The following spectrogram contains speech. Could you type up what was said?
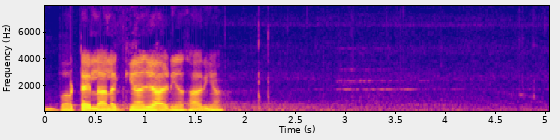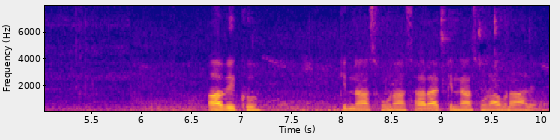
ਬਾ ਟੈਲਾਂ ਲੱਗੀਆਂ ਜਾਂ ਜਿਹੜੀਆਂ ਸਾਰੀਆਂ? ਆ ਵੇਖੋ, ਕਿੰਨਾ ਸੋਹਣਾ ਸਾਰਾ, ਕਿੰਨਾ ਸੋਹਣਾ ਬਣਾ ਰਿਹਾ।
